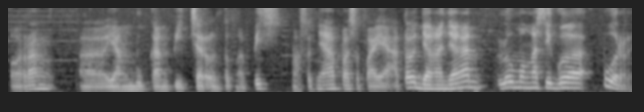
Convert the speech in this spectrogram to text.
orang uh, yang bukan pitcher untuk nge-pitch maksudnya apa supaya atau jangan-jangan lu mau ngasih gua pur.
